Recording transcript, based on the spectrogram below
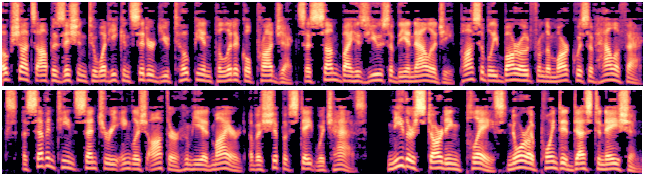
Oakeshott's opposition to what he considered utopian political projects is summed by his use of the analogy possibly borrowed from the Marquis of Halifax, a 17th-century English author whom he admired of a ship of state which has neither starting place nor appointed destination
